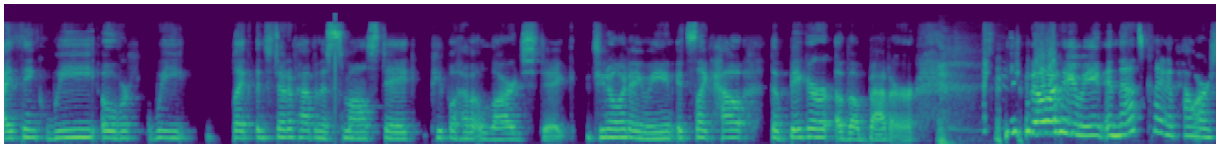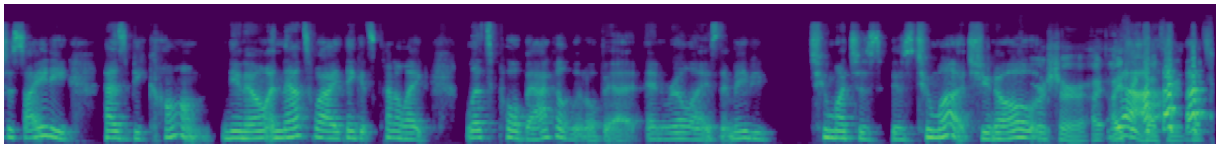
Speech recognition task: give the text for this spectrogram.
I think we over we like instead of having a small steak, people have a large steak. Do you know what I mean? It's like how the bigger the better. you know what I mean? And that's kind of how our society has become, you know, and that's why I think it's kind of like let's pull back a little bit and realize that maybe too much is is too much, you know For sure. I, I think that's that's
